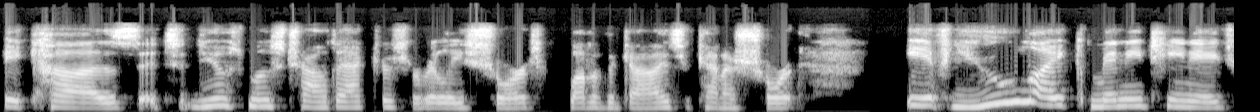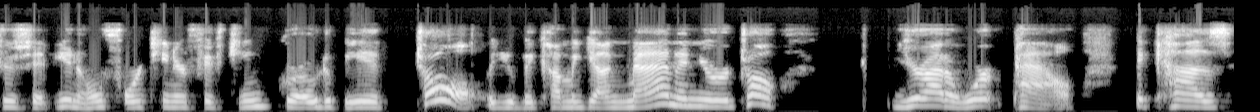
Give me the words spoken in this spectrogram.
because it's, you know, most child actors are really short. A lot of the guys are kind of short if you like many teenagers at you know 14 or 15 grow to be a tall you become a young man and you're tall you're out of work pal because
